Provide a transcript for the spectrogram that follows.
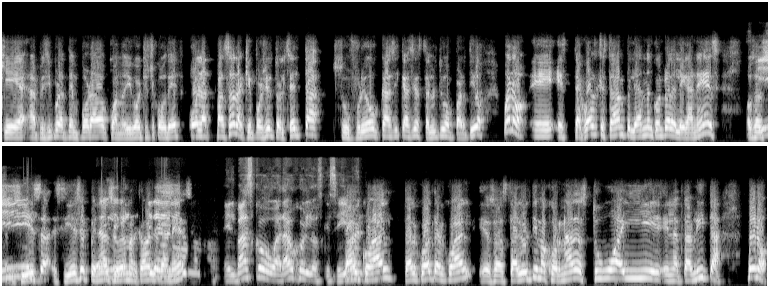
que al principio de la temporada, cuando llegó Chocho Coudet, o la pasada, que por cierto, el Celta sufrió casi casi hasta el último partido. Bueno, eh, ¿te acuerdas que estaban peleando en contra de Leganés? O sea, si, esa, si ese penal se hubiera marcado el Leganés. El Vasco o Araujo, los que se iban. Tal cual, tal cual, tal cual. O sea, hasta la última jornada estuvo ahí en la tablita. Bueno,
